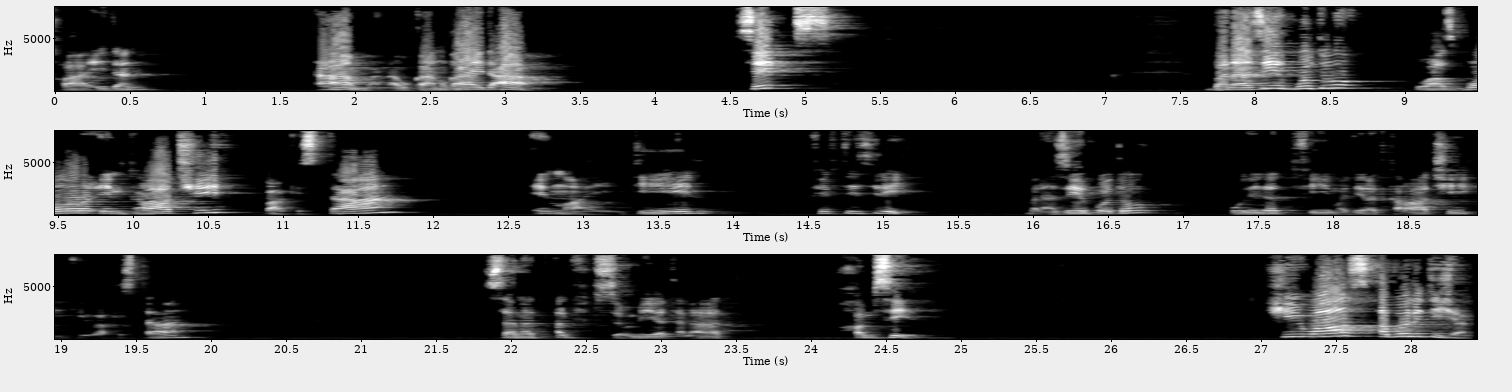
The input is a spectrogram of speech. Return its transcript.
قائدا عاما أو كان قائد عام 6 Banazir Bhutto was born in Karachi, Pakistan in 1953 بنازير بوتو ولدت في مدينة كراتشي في باكستان سنة 1953 She was a politician.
